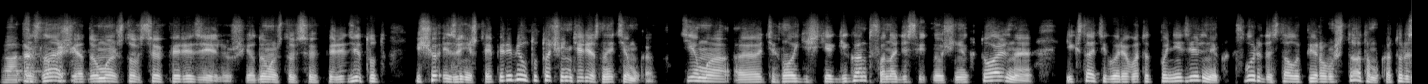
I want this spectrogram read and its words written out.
А, так Ты что... знаешь, я думаю, что все впереди, Илюш. Я думаю, что все впереди. Тут еще, извини, что я перебил, тут очень интересная темка. Тема э, технологических гигантов, она действительно очень актуальная. И, кстати говоря, в этот понедельник Флорида стала первым штатом, который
